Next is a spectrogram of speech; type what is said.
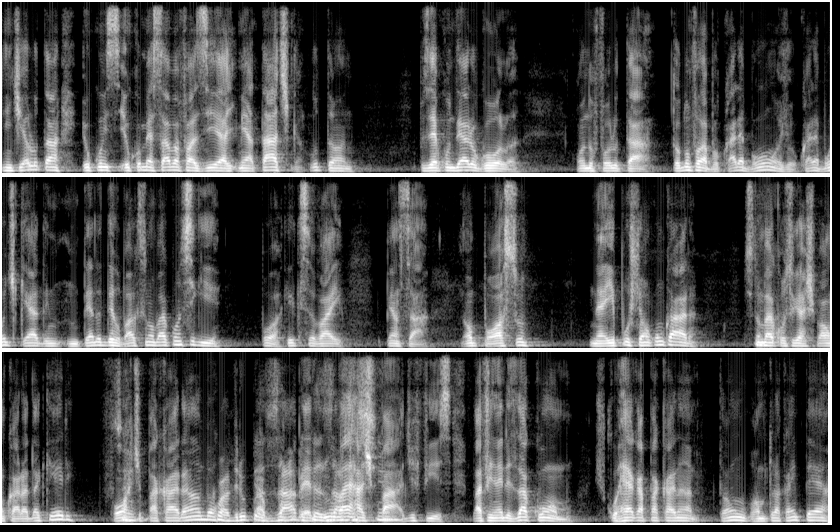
A gente ia lutar. Eu, conheci- eu começava a fazer a minha tática lutando. Por exemplo, com o Dario Gola, quando foi lutar, todo mundo falava, o cara é bom, o cara é bom de queda, não tenta derrubar que você não vai conseguir. Pô, o que, que você vai pensar? Não posso né, ir pro chão com o cara. Você não vai conseguir raspar um cara daquele, forte Sim. pra caramba. Quadril Vai- pesado, Não pesado vai assim. raspar, difícil. Vai finalizar como? Escorrega pra caramba. Então, vamos trocar em pé.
